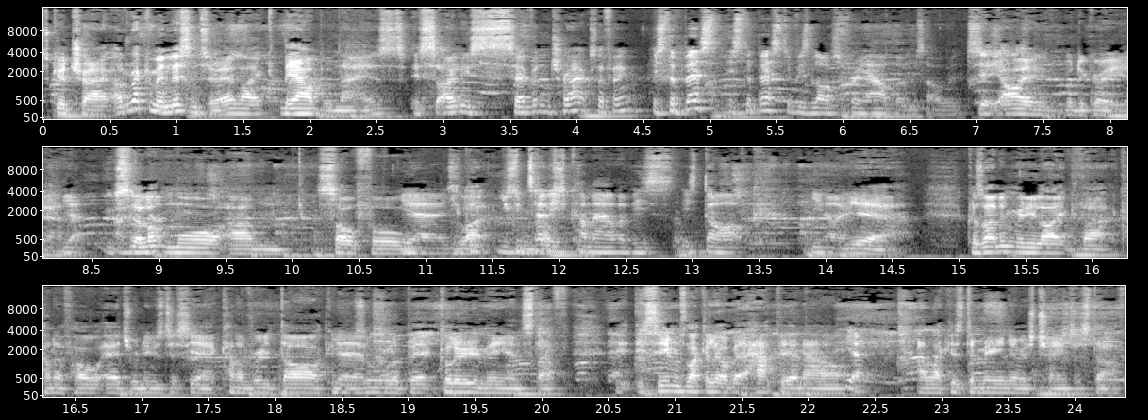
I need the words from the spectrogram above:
It's a good track. I'd recommend listening to it. Like the album, that is. It's only seven tracks, I think. It's the best. It's the best of his last three albums. I would. say. Yeah, I would agree. Yeah. Yeah, I It's a think lot that- more um, soulful. Yeah, you like can, you can some tell he's gospel. come out of his, his dark, you know. Yeah. Because I didn't really like that kind of whole edge when he was just yeah, kind of really dark and Yeah. it was all a bit gloomy and stuff. He, seems like a little bit happier now, Yeah. and like his demeanour has changed and stuff.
